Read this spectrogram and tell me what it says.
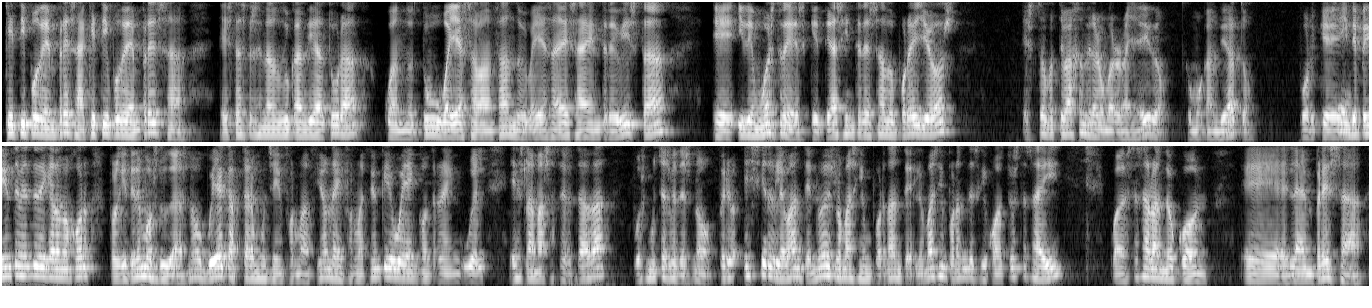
qué tipo de empresa, qué tipo de empresa estás presentando tu candidatura, cuando tú vayas avanzando y vayas a esa entrevista eh, y demuestres que te has interesado por ellos, esto te va a generar un valor añadido como candidato. Porque independientemente de que a lo mejor, porque tenemos dudas, ¿no? Voy a captar mucha información, la información que yo voy a encontrar en Google es la más acertada, pues muchas veces no, pero es irrelevante, no es lo más importante. Lo más importante es que cuando tú estás ahí, cuando estás hablando con eh, la empresa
